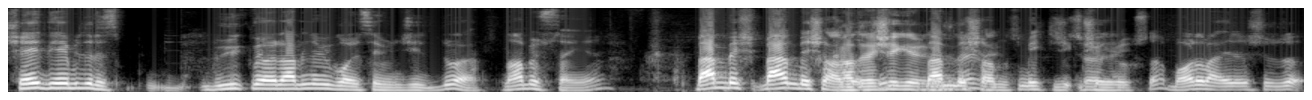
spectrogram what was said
Şey diyebiliriz. Büyük ve önemli bir gol sevinciydi değil mi? Ne yapıyorsun sen ya? Ben 5 ben 5 anlatayım. Kadraja girdi ben dediler 5 de. anlatayım. Ekleyecek bir şey Söyle. yoksa. Bu arada ben Eleştir'e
